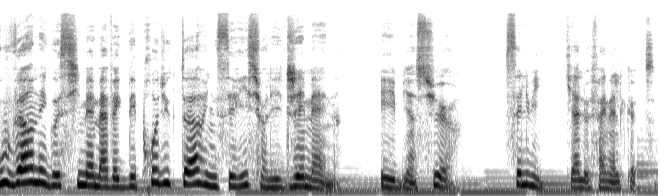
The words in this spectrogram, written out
Hoover négocie même avec des producteurs une série sur les Gémenes. Et bien sûr, c'est lui qui a le final cut.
